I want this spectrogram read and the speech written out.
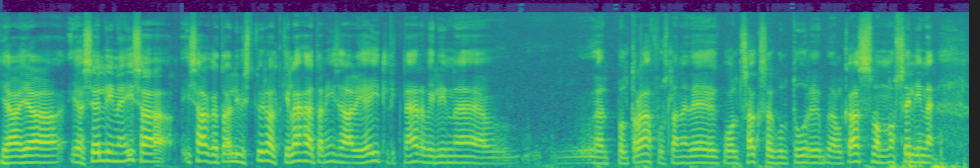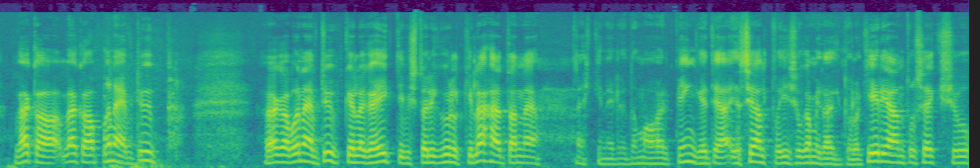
ja, ja, ja selline isa, isaga ta oli vist küllaltki lähedane, isa oli heitlik, närviline, ühelt poolt rahvuslane, teiselt poolt saksa kultuuri peal kasvanud, noh, selline väga-väga põnev tüüp. väga põnev tüüp, kellega Heiti vist oli küllaltki lähedane, ehkki neil olid omavahel pinged ja, ja sealt võis ju ka midagi tulla, kirjandus, eks ju,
